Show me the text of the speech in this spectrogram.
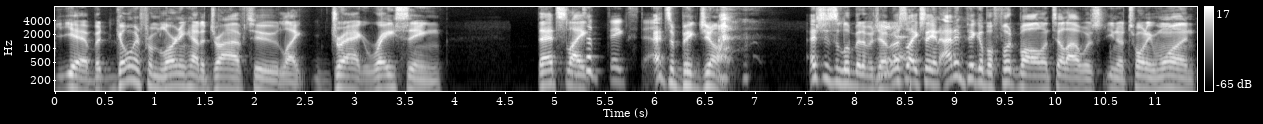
Yeah, but going from learning how to drive to like drag racing, that's like It's a big step. that's a big jump. that's just a little bit of a jump. That's like saying I didn't pick up a football until I was, you know, 21,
